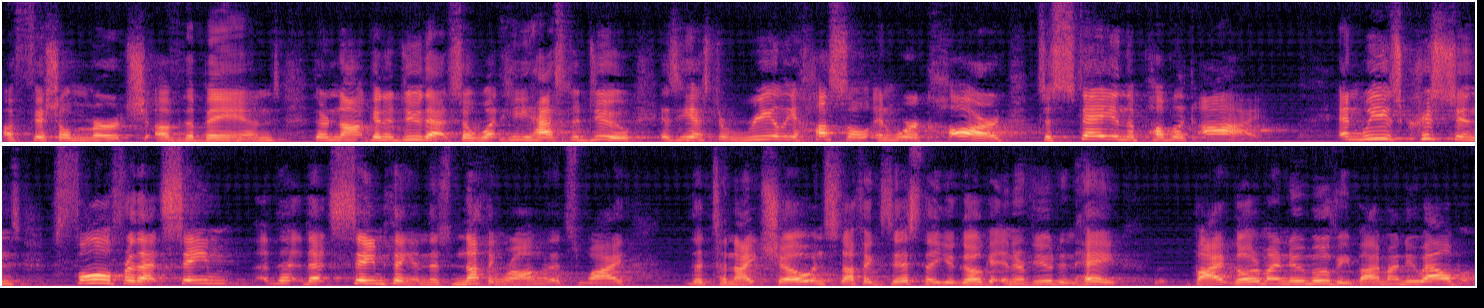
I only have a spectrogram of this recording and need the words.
official merch of the band. They're not going to do that. So, what he has to do is he has to really hustle and work hard to stay in the public eye. And we as Christians fall for that same, that, that same thing. And there's nothing wrong. That's why the Tonight Show and stuff exists that you go get interviewed and, hey, buy, go to my new movie, buy my new album.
